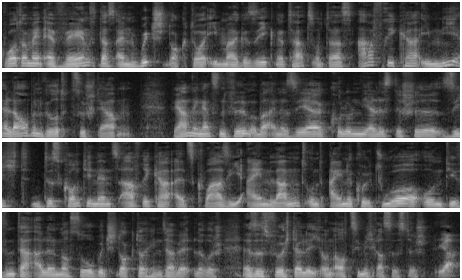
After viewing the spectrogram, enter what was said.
Quatermain erwähnt, dass ein Witch-Doktor ihn mal gesegnet hat und dass Afrika ihm nie erlauben wird zu sterben. Wir haben den ganzen Film über eine sehr kolonialistische Sicht des Kontinents Afrika als quasi ein Land und eine Kultur und die sind da alle noch so Witch-Doktor hinterwäldlerisch. Es ist fürchterlich und auch ziemlich rassistisch. Ja.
